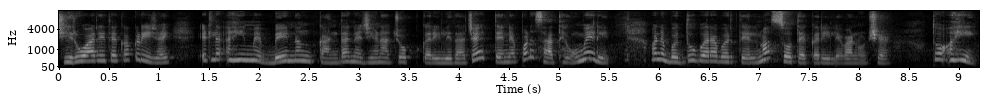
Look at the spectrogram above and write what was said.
જીરું આ રીતે કકડી જાય એટલે અહીં મેં બે નંગ કાંદાને ઝીણા ચોપ કરી લીધા છે, તેને પણ સાથે ઉમેરી અને બધું બરાબર તેલમાં સોતે કરી લેવાનું છે. તો અહીં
